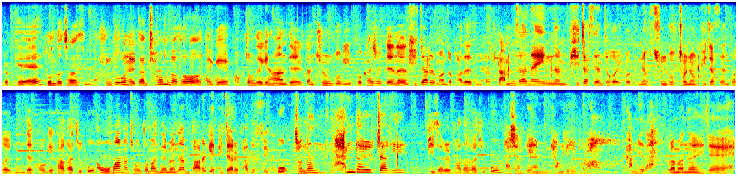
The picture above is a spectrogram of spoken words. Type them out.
이렇게 돈도 찾았습니다. 중국은 일단 처음 가서 되게 걱정되긴 하는데 일단 중국 입국하실 때는 비자를 먼저 받아야 됩니다. 남산에 있는 비자 센터가 있거든요. 중국 전용 비자 센터가 있는데 거기 가가지고 5만 원 정도만 내면은 빠르게 비자를 받을 수 있고 저는 한 달짜리 비자를 받아가지고 아시안 게임 경기를 보러 갑니다. 그러면은 이제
